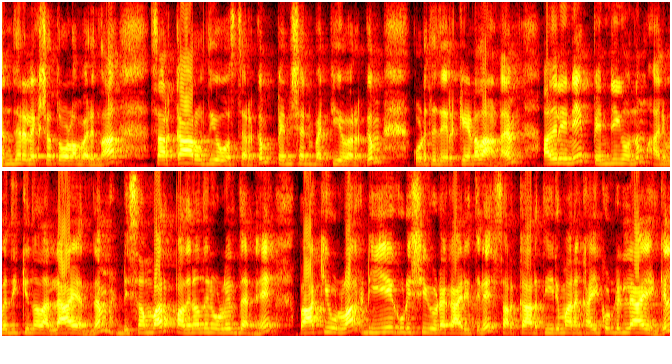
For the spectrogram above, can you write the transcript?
അഞ്ചര ലക്ഷത്തോളം വരുന്ന സർക്കാർ ഉദ്യോഗസ്ഥർക്കും പെൻഷൻ പറ്റിയവർക്കും കൊടുത്തു തീർക്കേണ്ടതാണ്. അതിലിനി പെൻഡിംഗ് ഒന്നും അനുവദിക്കുന്നതല്ല എന്നും ഡിസംബർ പതിനൊന്നിനുള്ളിൽ തന്നെ ബാക്കിയുള്ള ഡി എ കുടിശ്ശികയുടെ കാര്യത്തിൽ സർക്കാർ തീരുമാനം കൈക്കൊണ്ടില്ല എങ്കിൽ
